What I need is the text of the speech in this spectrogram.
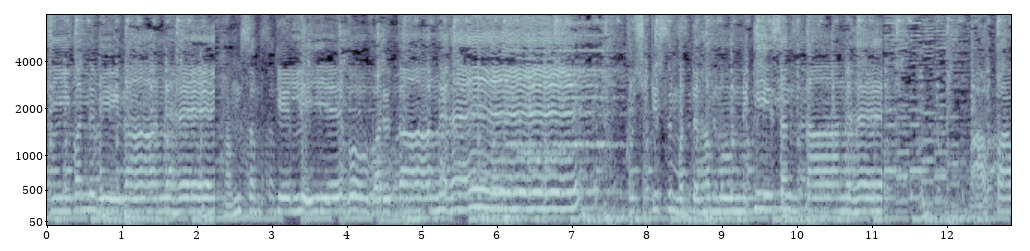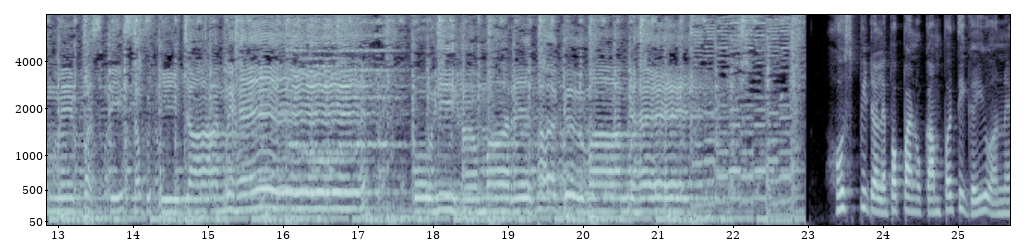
जीवन वीरान है हम सबके लिए वो वरदान है खुशकिस्मत हम उनकी संतान है पापा में बसती सबकी जान है वो ही हमारे भगवान है હોસ્પિટલે પપ્પાનું કામ પતી ગયું અને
